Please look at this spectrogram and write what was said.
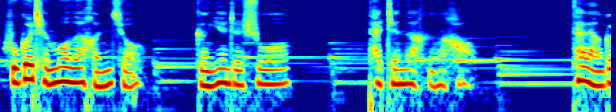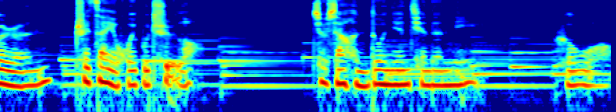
胡歌沉默了很久，哽咽着说：“他真的很好。”他两个人却再也回不去了。就像很多年前的你和我。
